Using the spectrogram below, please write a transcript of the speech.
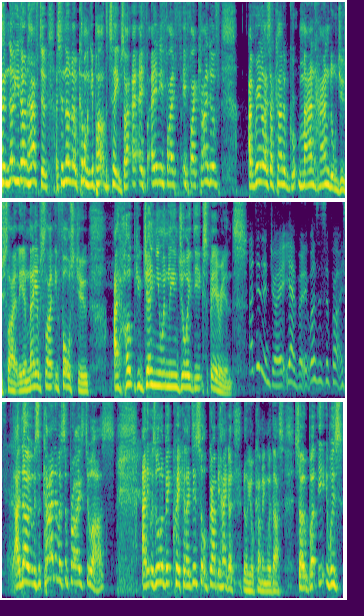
no, you don't have to. I said, no, no, come on, you're part of the team. So I, if Amy, if I if I kind of I realise I kind of manhandled you slightly and may have slightly forced you. I hope you genuinely enjoyed the experience. I did enjoy it, yeah, but it was a surprise. I know it was a kind of a surprise to us, and it was all a bit quick. And I did sort of grab your hand, and go, "No, you're coming with us." So, but it was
